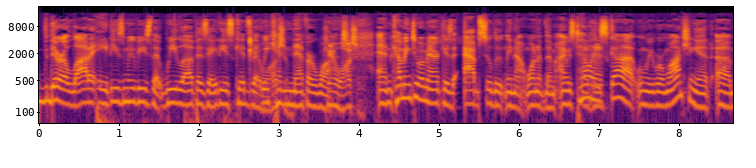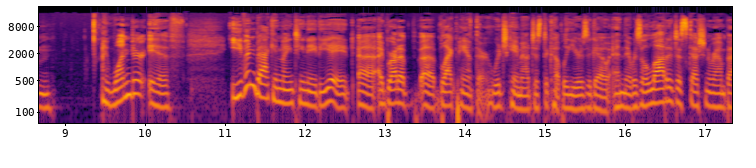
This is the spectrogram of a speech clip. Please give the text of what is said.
there are a lot of 80s movies that we love as 80s kids Can't that we can them. never watch. Can't watch them. And Coming to America is absolutely not one of them. I was telling mm-hmm. Scott when we were watching it, um, I wonder if even back in 1988, uh, I brought up uh, Black Panther, which came out just a couple of years ago, and there was a lot of discussion around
